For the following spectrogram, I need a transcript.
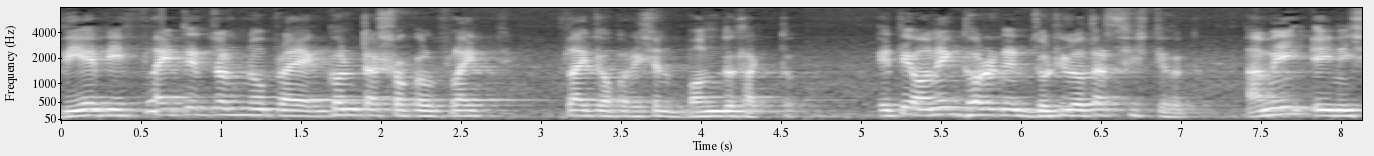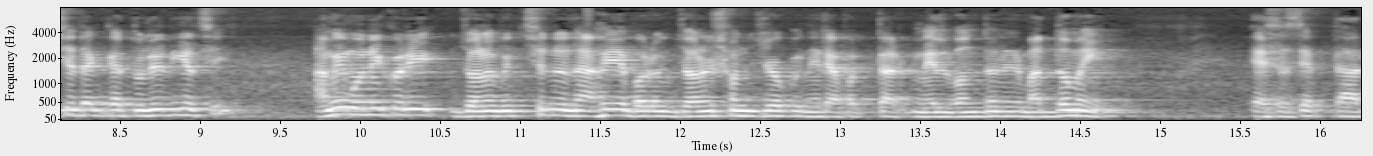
বিএপি ফ্লাইটের জন্য প্রায় এক ঘণ্টা সকল ফ্লাইট ফ্লাইট অপারেশন বন্ধ থাকতো। এতে অনেক ধরনের জটিলতার সৃষ্টি হতো। আমি এই নিষেধাজ্ঞা তুলে দিয়েছি। আমি মনে করি জনবিচ্ছিন্ন না হয়ে বরং জনসংযোগ ও নিরাপত্তার মেলবন্ধনের মাধ্যমেই এসএসএফ তার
